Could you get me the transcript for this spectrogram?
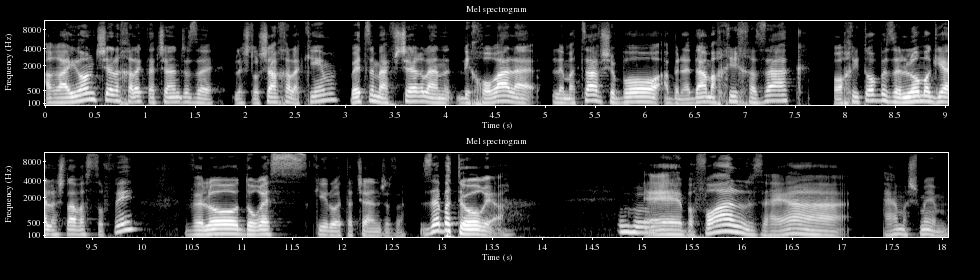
הרעיון של לחלק את הצ'אנג' הזה לשלושה חלקים, בעצם מאפשר לכאורה למצב שבו הבן אדם הכי חזק או הכי טוב בזה, לא מגיע לשלב הסופי, ולא דורס כאילו את הצ'אנג' הזה. זה בתיאוריה. Mm-hmm. Uh, בפועל זה היה, היה משמים.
